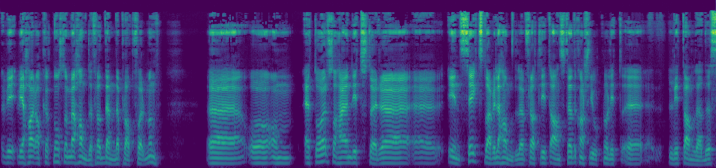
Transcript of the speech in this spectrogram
vi, vi har akkurat nå, som jeg handler fra denne plattformen. Uh, og om et år så har jeg en litt større uh, innsikt, så da vil jeg handle fra et litt annet sted. Kanskje gjort noe litt, uh, litt annerledes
